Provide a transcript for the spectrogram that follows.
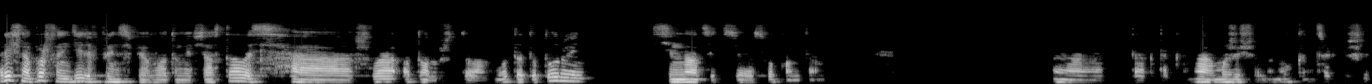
Речь на прошлой неделе, в принципе, вот у меня все осталось, а, шла о том, что вот этот уровень 17, э, сколько он там? А, так, так, а, мы же еще на новый контракт пришли.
